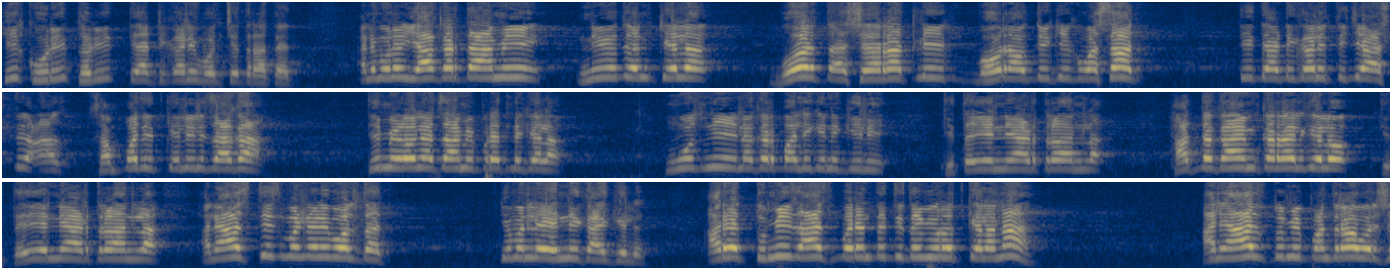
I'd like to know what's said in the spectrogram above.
ही खोरी थोडी त्या ठिकाणी वंचित राहत आहेत. आणि म्हणून याकरता आम्ही निवेदन केलं भोर शहरातली भोर औद्योगिक वसाहत ती त्या ठिकाणी तिची अस्ति संपादित केलेली जागा ती मिळवण्याचा आम्ही प्रयत्न केला. मोजणी नगरपालिकेने केली. तिथं यांनी अडथळा आणला. हद्द कायम करायला गेलो तिथं यांनी अडथळा आणला. आणि आज तीच मंडळी बोलतात की म्हणले यांनी काय केलं? अरे तुम्हीच आजपर्यंत तिथं विरोध केला ना? आणि आज तुम्ही पंधरा वर्ष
